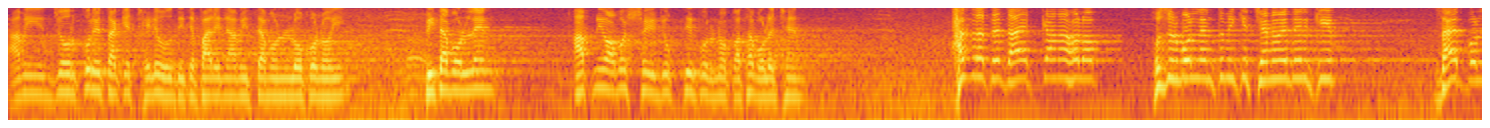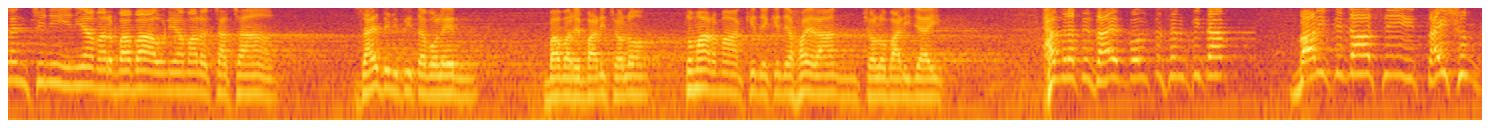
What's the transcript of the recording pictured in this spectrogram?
আমি জোর করে তাকে ঠেলেও দিতে পারি না, আমি তেমন লোক নই। পিতা বললেন, আপনি অবশ্যই যুক্তিপূর্ণ কথা বলেছেন। হাজরাতে জায়েদ কানা হলো হুজুর বললেন, তুমি কি চেনো এদের কি? জায়েদ বললেন, চিনি, ইনি আমার বাবা, উনি আমার চাচা। জায়েদের পিতা বলেন, বাবারে, বাড়ি চলো। তোমার মা কেঁদে কেঁদে হয়রান, চলো বাড়ি যাই। হাজরাতে জায়েদ বলতেছেন, পিতা, বাড়িতে যা আছি, তাই শুদ্ধ,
